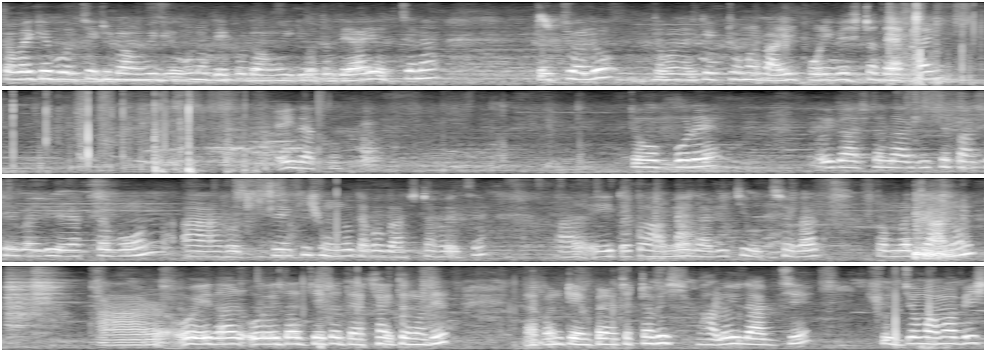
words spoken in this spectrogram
সবাইকে বলছে একটু লং ভিডিওগুলো দেখো লং ভিডিও তো দেওয়াই হচ্ছে না। তো চলো তোমাদেরকে একটু আমার বাড়ির পরিবেশটা দেখাই। এই দেখো। তো ওপরে ওই গাছটা লাগিয়েছে পাশের বাড়ির একটা বোন, আর হচ্ছে কি সুন্দর দেখো গাছটা হয়েছে। আর এইটা তো আমিও লাগিয়েছি, উচ্ছে গাছ, তোমরা জানো। আর ওয়েদার ওয়েদার যেটা দেখায় তোমাদের, এখন টেম্পারেচারটা বেশ ভালোই লাগছে। সূর্য মামা বেশ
